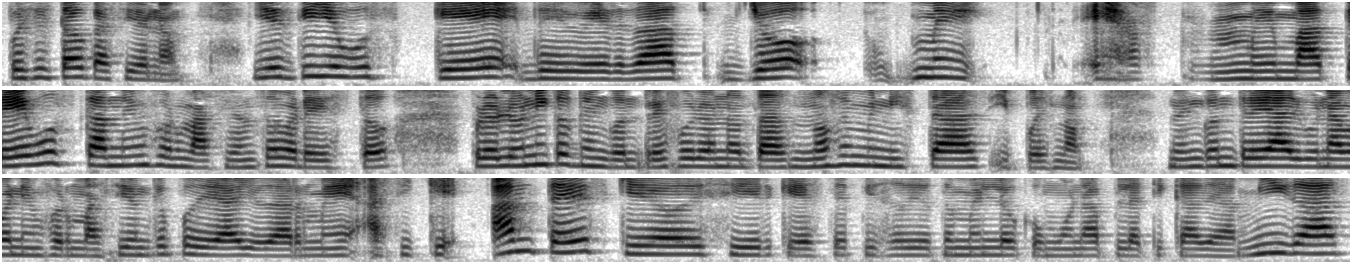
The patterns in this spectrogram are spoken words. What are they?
pues esta ocasión no. Y es que yo busqué de verdad, yo me me maté buscando información sobre esto, pero lo único que encontré fueron notas no feministas y pues no, no encontré alguna buena información que pudiera ayudarme, así que antes quiero decir que este episodio tómenlo como una plática de amigas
